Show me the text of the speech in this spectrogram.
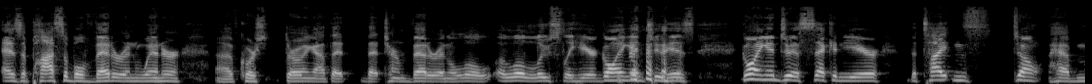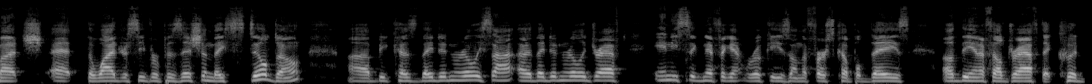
as a possible veteran winner. Uh, of course, throwing out that that term veteran a little a little loosely here. Going into his going into his second year, the Titans don't have much at the wide receiver position. They still don't. Uh, because they didn't really sign, uh, they didn't really draft any significant rookies on the first couple days of the NFL draft that could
